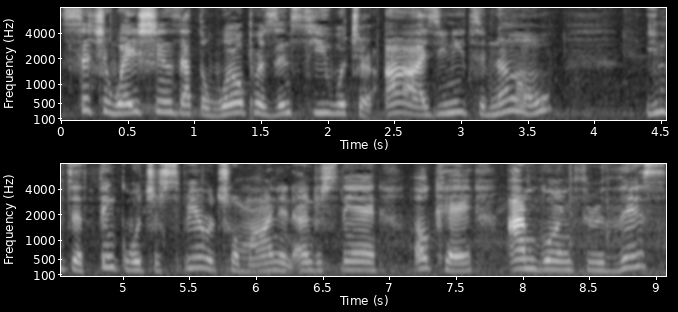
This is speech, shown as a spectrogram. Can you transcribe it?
situations that the world presents to you with your eyes. You need to know, you need to think with your spiritual mind and understand, okay, I'm going through this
